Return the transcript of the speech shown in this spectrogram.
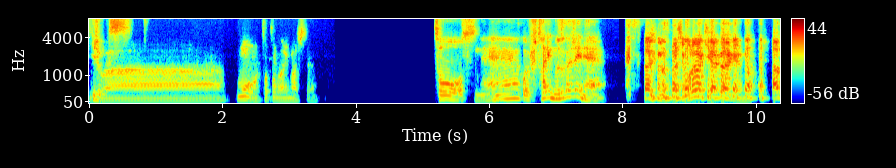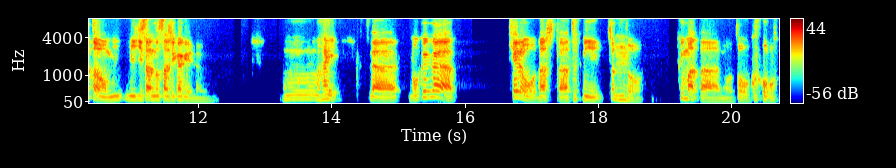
以上ですもう整いましたよ。そうっすね。これ二人難しいね。大丈夫難しい。俺は気楽だけどね。あとは右さんのさじ加減になる。うーん、はい。だから、僕がケロを出した後に、ちょっと、熊田の投稿を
